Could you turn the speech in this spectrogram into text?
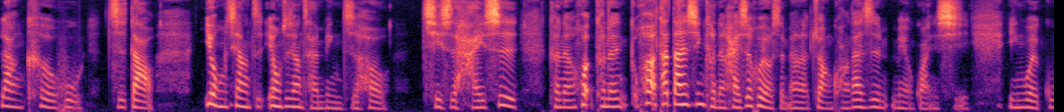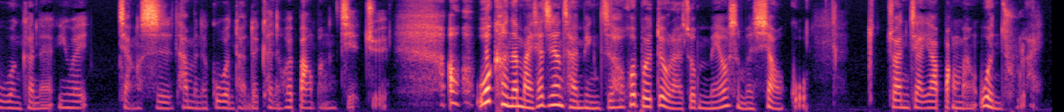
让客户知道用像这用这项产品之后。其实还是可能会可能会他担心可能还是会有什么样的状况，但是没有关系，因为顾问可能因为讲师他们的顾问团队可能会帮忙解决。哦，我可能买下这项产品之后，会不会对我来说没有什么效果？专家要帮忙问出来。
